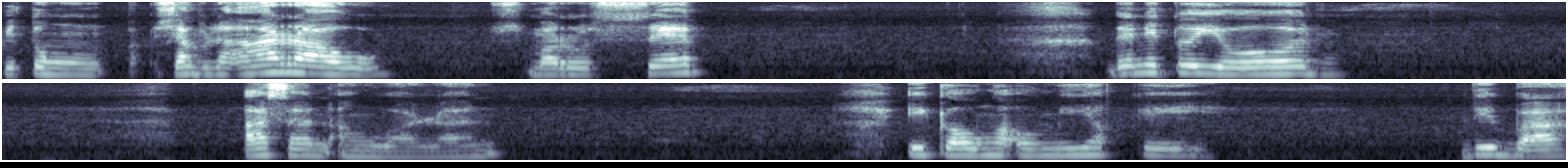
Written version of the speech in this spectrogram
pitong siyam na araw, marusep. Ganito yon Asan ang warrant? Ikaw nga umiyak eh. 'Di ba?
